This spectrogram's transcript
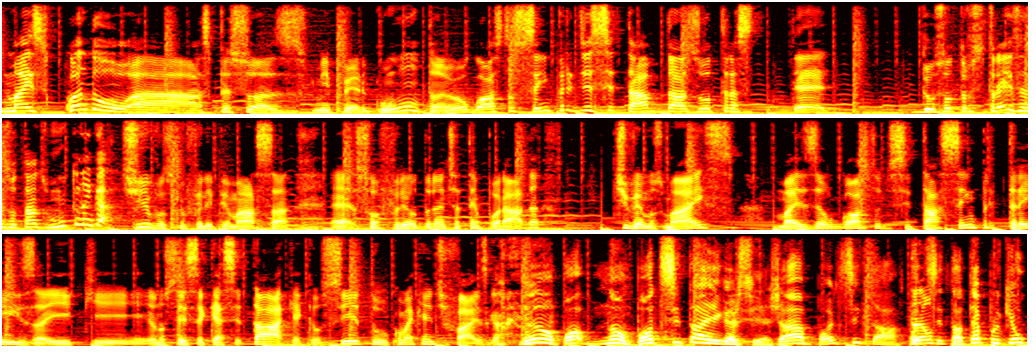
Mas quando as pessoas me perguntam, eu gosto sempre de citar das outras. É, dos outros três resultados muito negativos que o Felipe Massa é, sofreu durante a temporada. Tivemos mais, mas eu gosto de citar sempre três aí que eu não sei se você quer citar, quer que eu cito, como é que a gente faz, galera? Não, po não pode citar aí, Garcia, já pode citar, pode então, citar. Até porque eu,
